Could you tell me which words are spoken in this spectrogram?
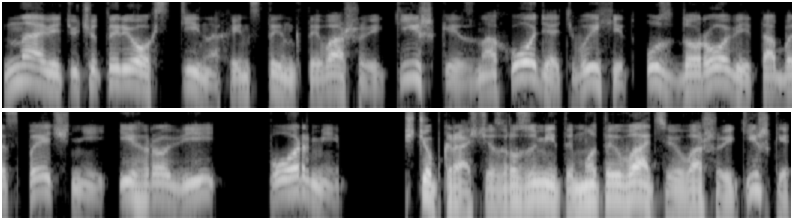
Навіть у чотирьох стінах інстинкти вашої кішки знаходять вихід у здоровій та безпечній ігровій формі. Щоб краще зрозуміти мотивацію вашої кішки,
